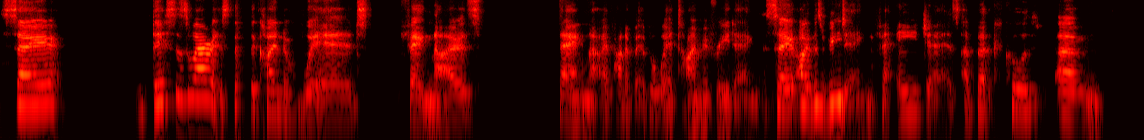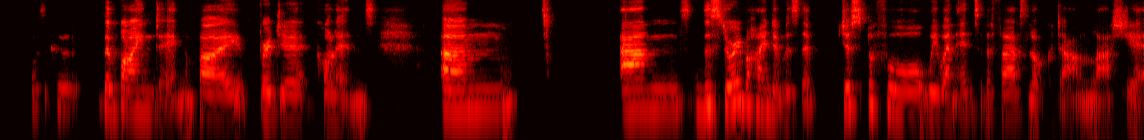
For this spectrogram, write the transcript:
So, this is where it's the, kind of weird thing that I was saying that I've had a bit of a weird time of reading. So I was reading for ages a book called um, what's it called? The Binding by Bridget Collins. Um, and the story behind it was that just before we went into the first lockdown last year,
